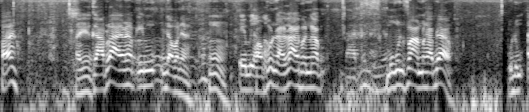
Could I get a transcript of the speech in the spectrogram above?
ไปใส่กราบไล่ไหมครับ อิ่มเดียวปะเนี่ยอืมเอ็มแล้วขอบคุณหลายไล่เพิ่นครับบาทเท่าไหร่เยอะมงคลฟาร์มนะครับเด้ออุดมไอ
